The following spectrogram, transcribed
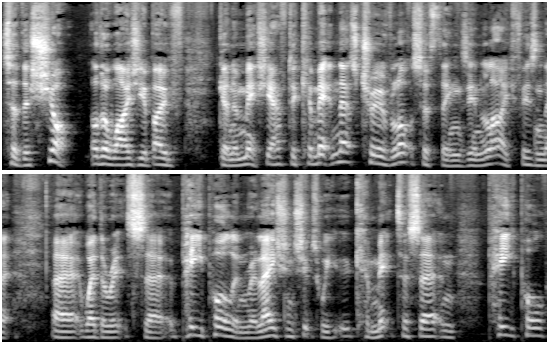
to the shot. Otherwise, you're both going to miss. You have to commit, and that's true of lots of things in life, isn't it? Uh, whether it's uh, people and relationships, we commit to certain people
